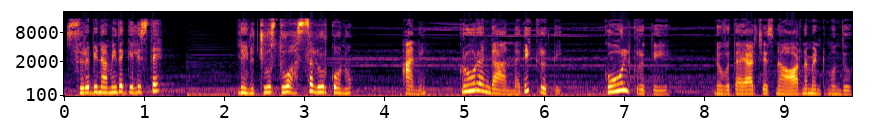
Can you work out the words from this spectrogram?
సురభి నా మీద గెలిస్తే నేను చూస్తూ అస్సలు ఊరుకోను. అని క్రూరంగా అన్నది కృతి. కూల్ కృతి నువ్వు తయారు చేసిన ఆర్నమెంట్ ముందు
